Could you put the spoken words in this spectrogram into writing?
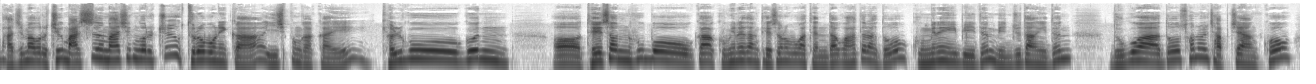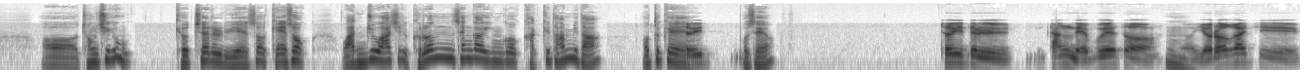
마지막으로 지금 말씀하신 거를 쭉 들어보니까 20분 가까이 결국은 어 대선 후보가 국민의당 대선 후보가 된다고 하더라도 국민의힘이든 민주당이든 누구와도 손을 잡지 않고 어 정치 교- 교체를 위해서 계속 완주하실 그런 생각인 것 같기도 합니다. 어떻게 저희 보세요? 저희들 당 내부에서 음. 어, 여러 가지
